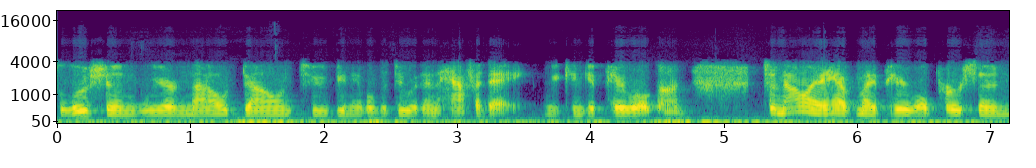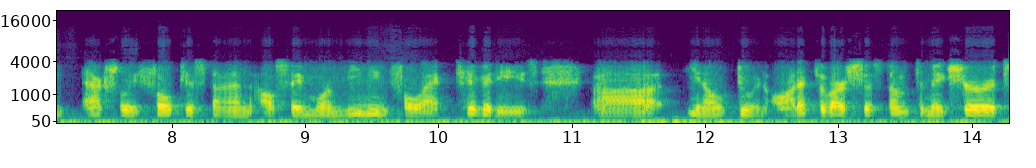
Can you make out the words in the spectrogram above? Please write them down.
solution, we are now down to being able to do it in half a day. We can get payroll done. So now I have my payroll person actually focused on, I'll say, more meaningful activities. Uh, you know, doing audits of our system to make sure it's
